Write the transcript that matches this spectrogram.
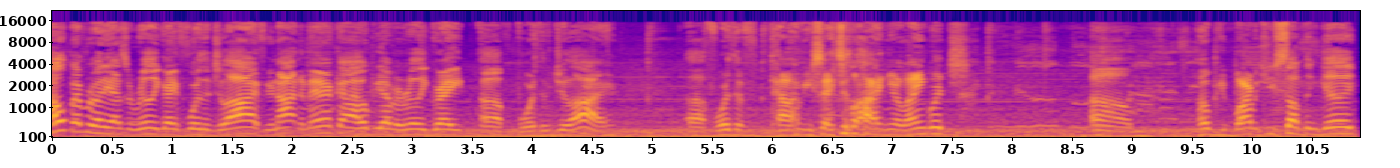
I hope everybody has a really great 4th of July. If you're not in America, I hope you have a really great uh, 4th of July. Uh, 4th of however you say July in your language. Um, hope you barbecue something good.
